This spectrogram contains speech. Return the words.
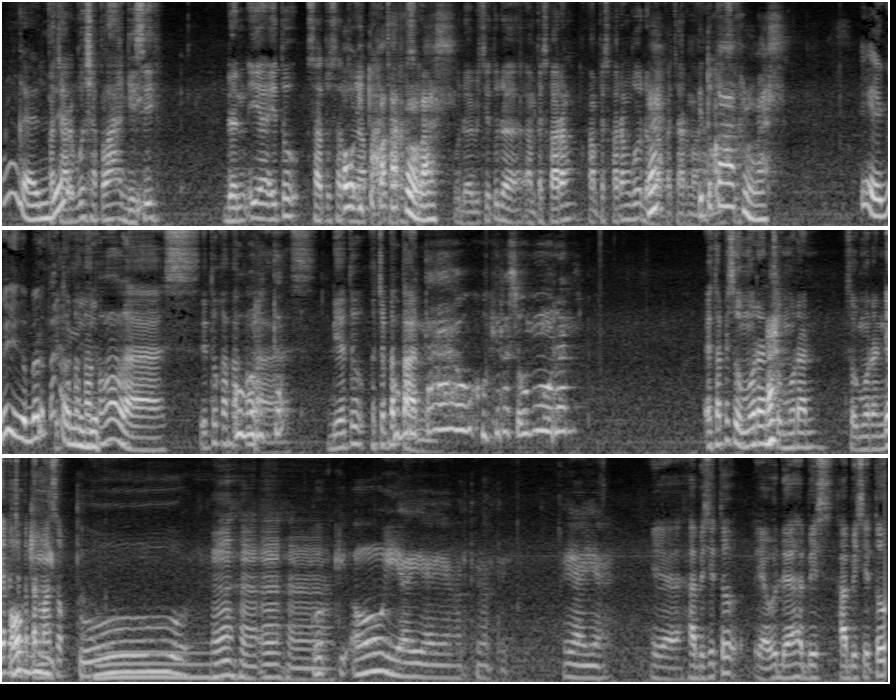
enggak anjir Pacar gue siapa lagi sih? Dan iya itu Oh, satu-satunya itu pacar kakak sih. kelas? Udah habis itu udah sampai sekarang sampai sekarang gue udah Hah? gak pacaran itu kakak sih. kelas? Iya gue juga baru itu tahu nih kakak dia. kelas. Itu kakak Gua baru kelas. dia tuh gue kecepatan tahu gue kira seumuran. Eh tapi seumuran seumuran. Seumuran dia oh kecepatan gitu. masuk. Mhm, mhm. Gua ki- oh iya iya iya ngerti ngerti. Iya iya. Iya habis itu ya udah habis habis itu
